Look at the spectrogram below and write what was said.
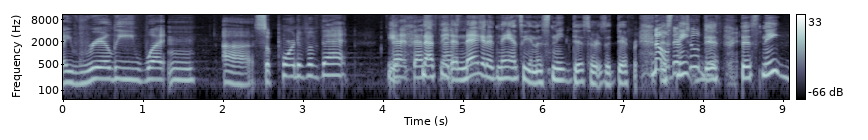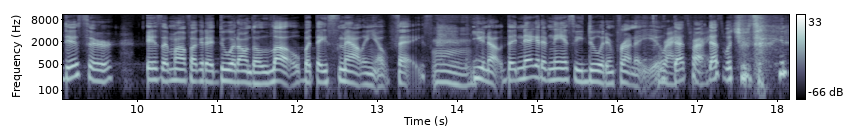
they really wasn't uh, supportive of that. Yeah. That, now, see, the negative Nancy and the sneak disser is a different. No, the they're sneak two dis- different. The sneak disser is a motherfucker that do it on the low, but they smile in your face. You know, the negative Nancy do it in front of you. Mm. Right, That's right. right. That's what you say.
